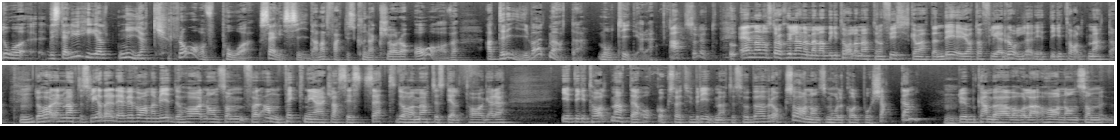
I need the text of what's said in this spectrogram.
då, det ställer ju helt nya krav på säljsidan att faktiskt kunna klara av att driva ett möte mot tidigare. Absolut. En av de stora skillnaderna mellan digitala möten och fysiska möten det är ju att du har fler roller i ett digitalt möte. Mm. Du har en mötesledare, det är vi vana vid. Du har någon som för anteckningar klassiskt sett. Du har mötesdeltagare. I ett digitalt möte och också ett hybridmöte så behöver du också ha någon som håller koll på chatten. Mm. Du kan behöva hålla, ha någon som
